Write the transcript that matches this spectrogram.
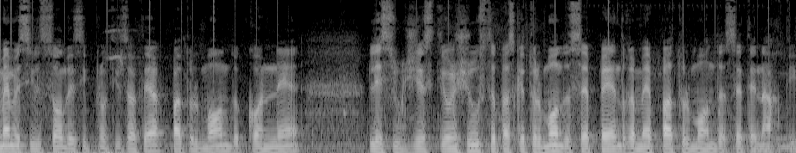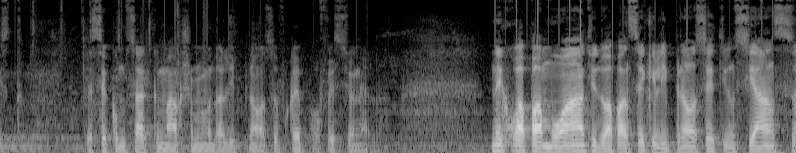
Même s'ils sont des hypnotisateurs, pas tout le monde connaît les suggestions justes, parce que tout le monde sait peindre, mais pas tout le monde c'est un artiste. Et c'est comme ça que marche même dans l'hypnose, vrai professionnel. Ne crois pas moi, tu dois penser que l'hypnose est une science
